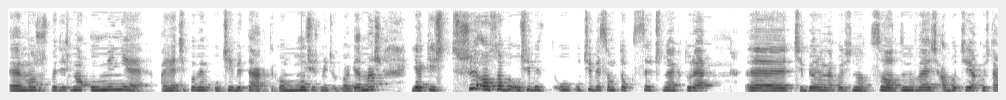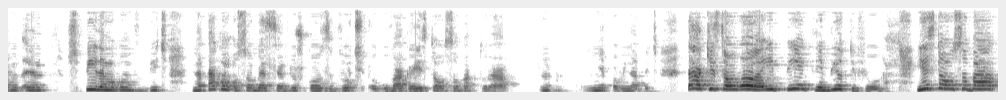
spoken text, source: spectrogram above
e, możesz powiedzieć, no u mnie nie, a ja ci powiem u ciebie tak, tylko musisz mieć odwagę. Masz jakieś trzy osoby u siebie, u, u ciebie są toksyczne, które cię biorą jakoś, no co ty, no weź, albo cię jakoś tam e, szpile mogą wbić. Na taką osobę serduszko zwróć uwagę, jest to osoba, która mm, nie powinna być. Tak, jest to o, i pięknie, beautiful. Jest to osoba,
